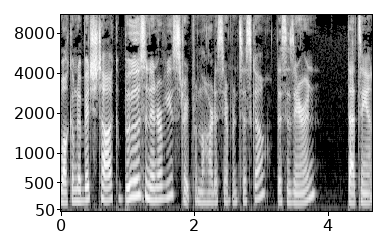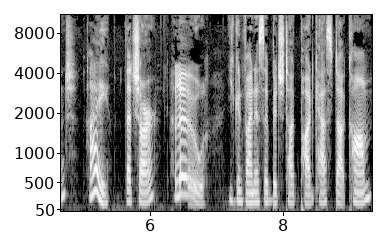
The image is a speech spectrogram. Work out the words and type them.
Welcome to Bitch Talk, booze and interviews straight from the heart of San Francisco. This is Erin. That's Ange. Hi. That's Char. Hello. You can find us at bitchtalkpodcast.com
